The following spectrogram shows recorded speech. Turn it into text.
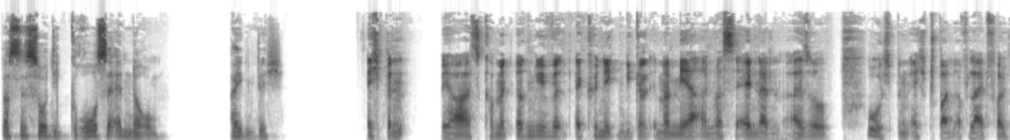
Das ist so die große Änderung. Eigentlich. Ich bin, ja, es kommen irgendwie wird- erkündigen die gerade immer mehr an, was sie ändern. Also, puh, ich bin echt gespannt auf Leidvoll.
